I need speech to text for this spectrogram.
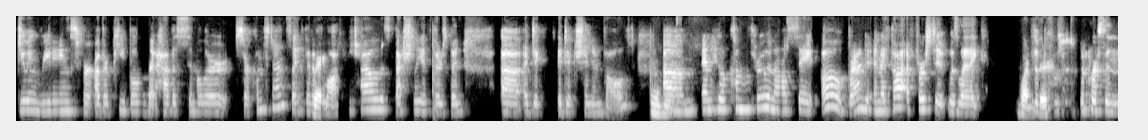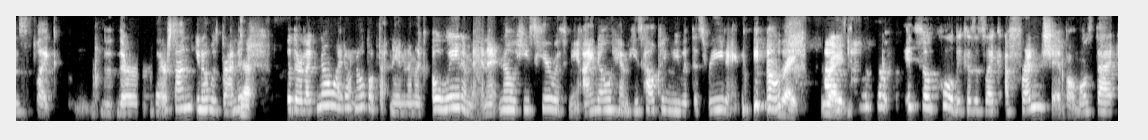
doing readings for other people that have a similar circumstance like that have lost a child especially if there's been uh, addic- addiction involved Mhm. um, and he'll come through and i'll say oh brandon and i thought at first it was like the, the person's like th- their their son you know was brandon Yeah. But they're like no i don't know about that name. And i'm like oh wait a minute. No he's here with me. I know him. He's helping me with this reading you know? Right, Um, right. so- so it's so cool because it's like a friendship almost that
